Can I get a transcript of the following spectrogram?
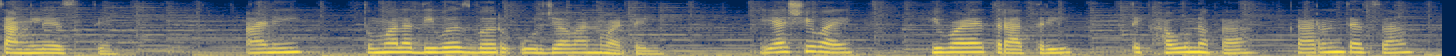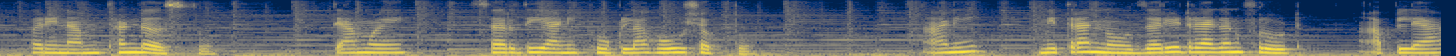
चांगले असते आणि तुम्हाला दिवसभर ऊर्जावान वाटेल. याशिवाय हिवाळ्यात रात्री ते खाऊ नका कारण त्याचा परिणाम थंड असतो. त्यामुळे सर्दी आणि खोकला होऊ शकतो. आणि मित्रांनो जरी ड्रॅगन फ्रूट आपल्या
